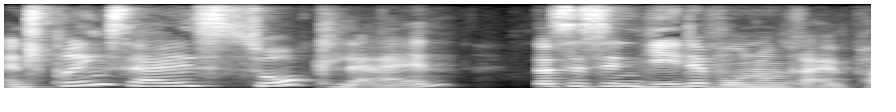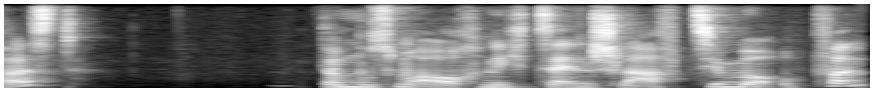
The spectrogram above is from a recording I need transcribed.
Ein Springseil ist so klein, dass es in jede Wohnung reinpasst. Da muss man auch nicht sein Schlafzimmer opfern.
